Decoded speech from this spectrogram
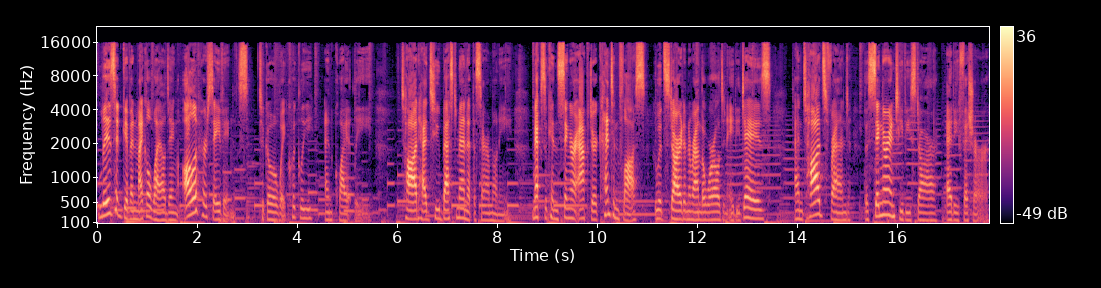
Liz had given Michael Wilding all of her savings to go away quickly and quietly. Todd had two best men at the ceremony Mexican singer actor Cantinflas, who had starred in Around the World in 80 Days, and Todd's friend, the singer and TV star Eddie Fisher.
